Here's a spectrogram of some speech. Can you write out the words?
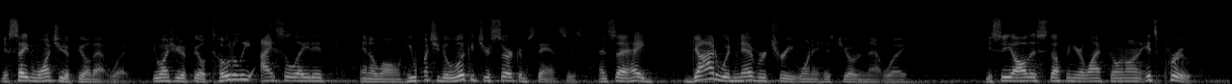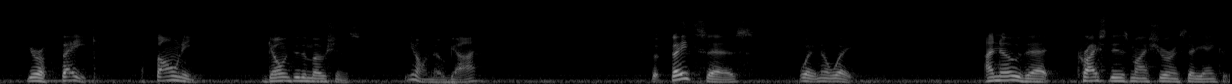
Yeah, Satan wants you to feel that way. He wants you to feel totally isolated and alone. He wants you to look at your circumstances and say, hey, God would never treat one of his children that way. You see all this stuff in your life going on? It's proof. You're a fake, a phony, going through the motions. You don't know God. But faith says, wait, no, wait. I know that Christ is my sure and steady anchor.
